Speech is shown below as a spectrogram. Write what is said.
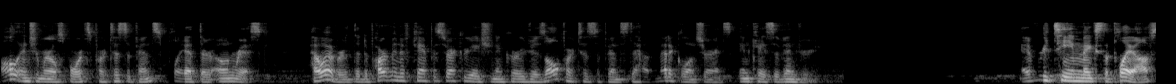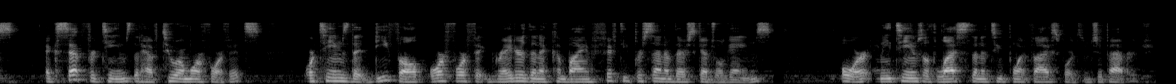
All intramural sports participants play at their own risk, However, the Department of Campus Recreation encourages all participants to have medical insurance in case of injury. Every team makes the playoffs, except for teams that have two or more forfeits, or teams that default or forfeit greater than a combined 50% of their scheduled games, or any teams with less than a 2.5 sportsmanship average.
